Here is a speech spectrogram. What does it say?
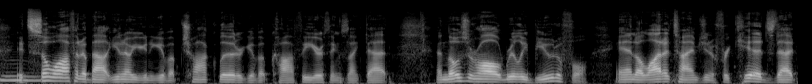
mm. it's so often about you know you're going to give up chocolate or give up coffee or things like that, and those are all really beautiful. And a lot of times, you know, for kids that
